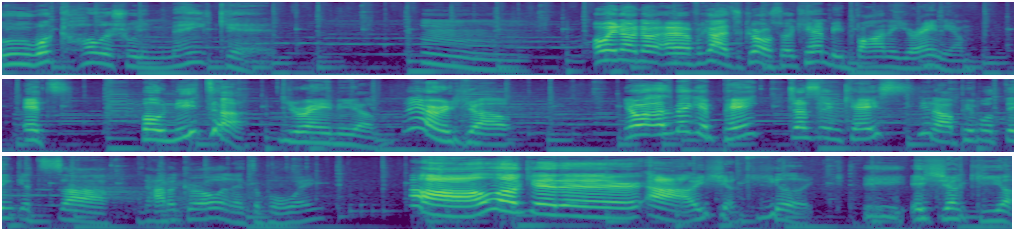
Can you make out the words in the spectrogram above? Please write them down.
Ooh, what color should we make it? Hmm. Oh wait, no, no, I forgot. It's a girl, so it can't be Bonnie Uranium. It's Bonita Uranium. There we go. You know what? Let's make it pink, just in case. You know, people think it's uh not a girl and it's a boy. Oh, look at her. Oh, it's so cute. It's so cute.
